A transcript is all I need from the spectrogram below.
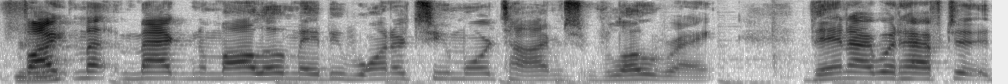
fight Ma- Magnamalo maybe one or two more times low rank. Then I would have to.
